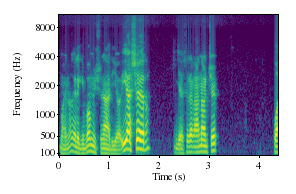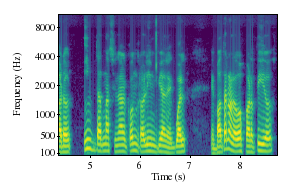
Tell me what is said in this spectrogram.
del equipo millonario. Y ayer, y ayer en la noche, jugaron Internacional contra Olimpia, en el cual empataron los dos partidos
